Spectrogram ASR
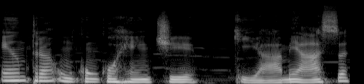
entra um concorrente a ameaça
